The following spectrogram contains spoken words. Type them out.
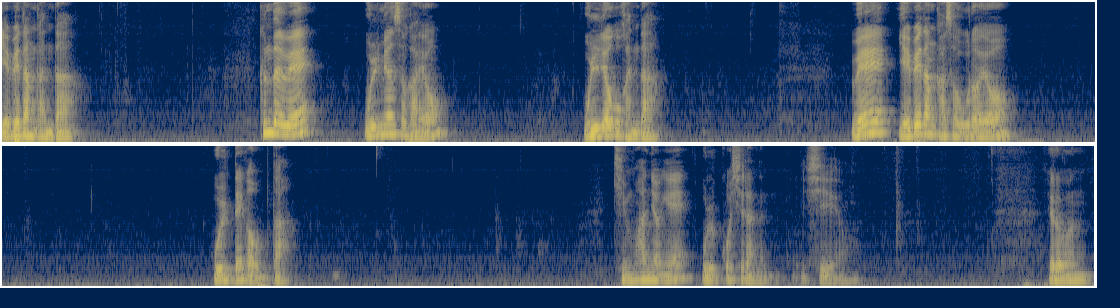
예배당 간다. 근데 왜 울면서 가요? 울려고 간다. 왜 예배당 가서 울어요? 울 데가 없다. 김환영의 울꽃이라는 시예요. 여러분,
